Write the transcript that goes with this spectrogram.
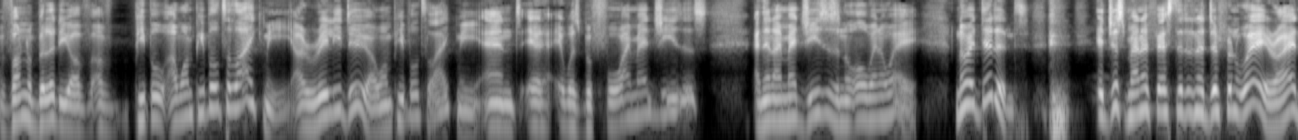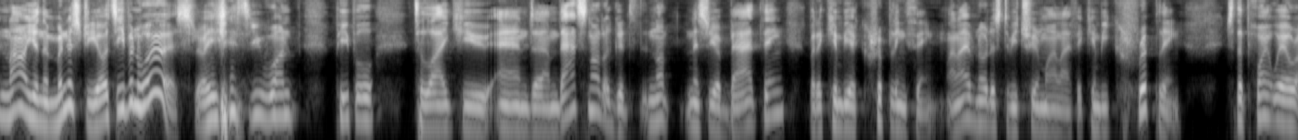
vulnerability of, of people i want people to like me. I really do. I want people to like me. And it, it, was before i met jesus. And then i met jesus and it all went away. No it didn't. It just manifested in a different way right? Now you're in the ministry. Or it's even worse right? You want people to like you. And um, that's not a good not necessarily a bad thing but it can be a crippling thing. And i've noticed to be true in my life it can be crippling to the point where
